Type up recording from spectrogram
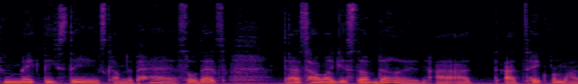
to make these things come to pass. So that's that's how I get stuff done. I I, I take from my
